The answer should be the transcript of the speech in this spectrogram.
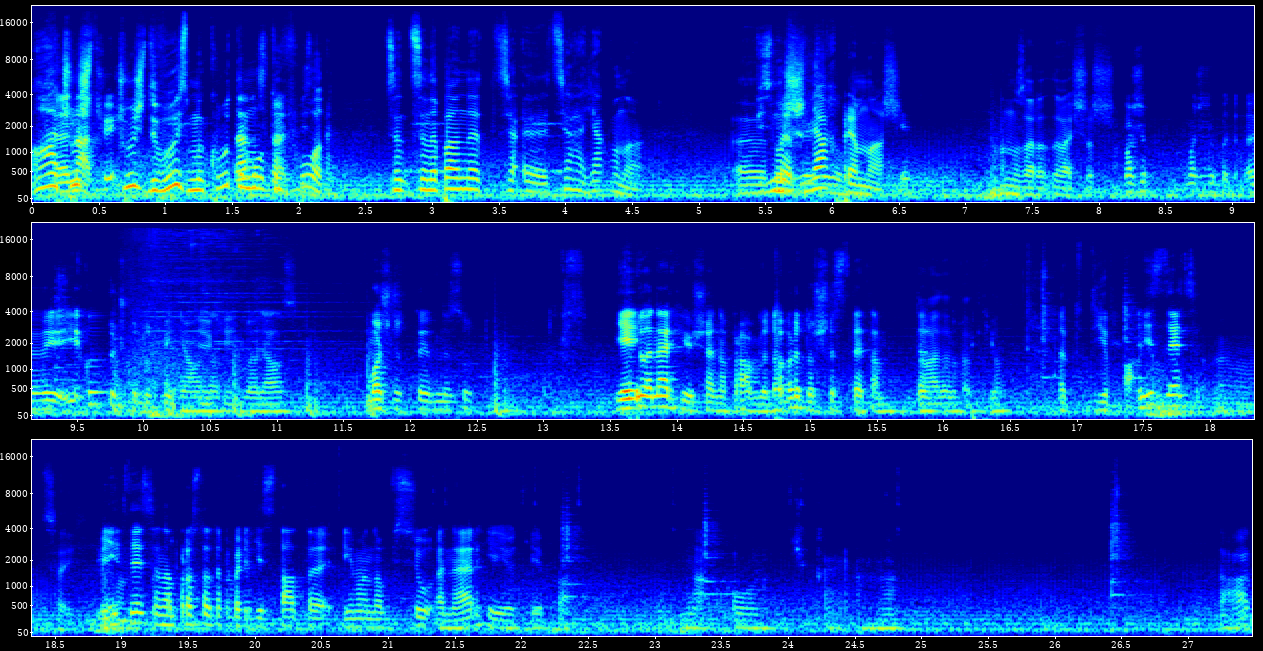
А, Е, чуєш, на, чуєш? чуєш, дивись, ми крутимо вот. дістань. Це, це напевне, ця, е, ця, як вона? Е, Візьми, ну, шлях візьми. прям наш. А ну зараз, давай, що ж. Може, може бути. Е, яку штучку тут підняв, Який? тут валялася? Може ти внизу? Я йду енергію ще направлю, добре, до шести там, де Да, воно да, да, хотіло. Так, тут є. Мені здається, Е, Цей. мені здається, нам просто треба дістати іменно всю енергію, типа. На, о, чекай, ага. Так,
